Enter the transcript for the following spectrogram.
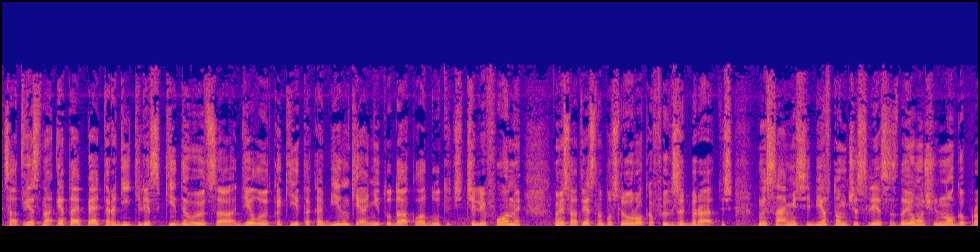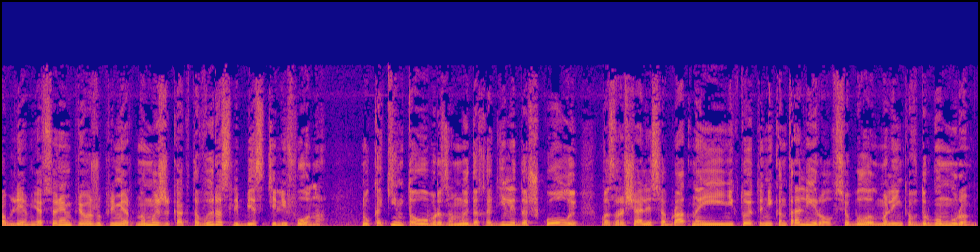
Соответственно, это опять родители скидываются, делают какие-то кабинки, они туда кладут эти телефоны, ну и, соответственно, после уроков их забирают. То есть мы сами себе в том числе создаем очень много проблем. Я все время привожу пример, но мы же как-то выросли без телефона. Ну, каким-то образом мы доходили до школы, возвращались обратно, и никто это не контролировал. Все было маленько в другом уровне.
